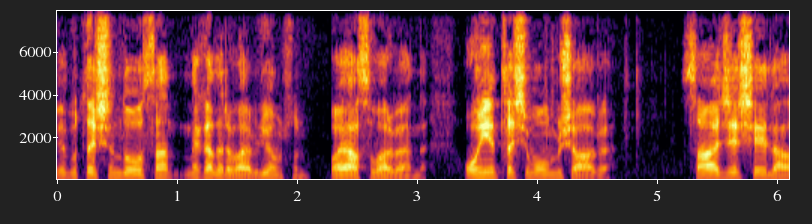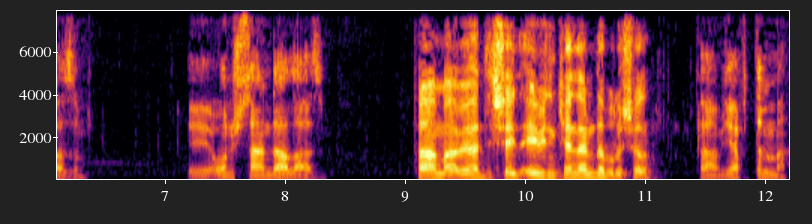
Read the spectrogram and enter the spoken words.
Ve bu taşın da olsan ne kadarı var biliyor musun? Bayağısı var bende. 17 taşım olmuş abi. Sadece şey lazım. Ee, 13 tane daha lazım. Tamam abi hadi şey evin kenarında buluşalım. Tamam yaptın mı?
